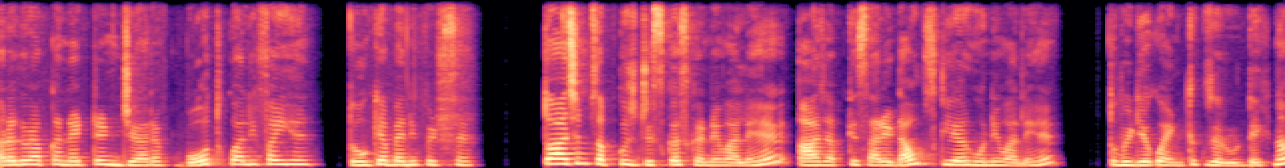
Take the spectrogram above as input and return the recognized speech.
और अगर आपका नेट एंड जे बहुत क्वालिफाई है तो क्या बेनिफिट्स हैं? तो आज हम सब कुछ डिस्कस करने वाले हैं। आज आपके सारे डाउट्स क्लियर होने वाले हैं तो वीडियो को एंड तक ज़रूर देखना।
